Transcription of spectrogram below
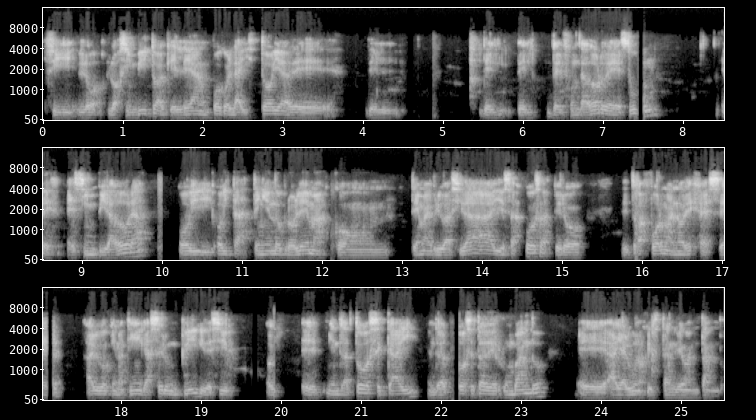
Si los invito a que lean un poco la historia de, del, del, fundador de Zoom, es, es, inspiradora. Hoy, hoy estás teniendo problemas con tema de privacidad y esas cosas, pero de todas formas no deja de ser algo que nos tiene que hacer un clic y decir, eh, mientras todo se cae, mientras todo se está derrumbando, eh, hay algunos que se están levantando.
